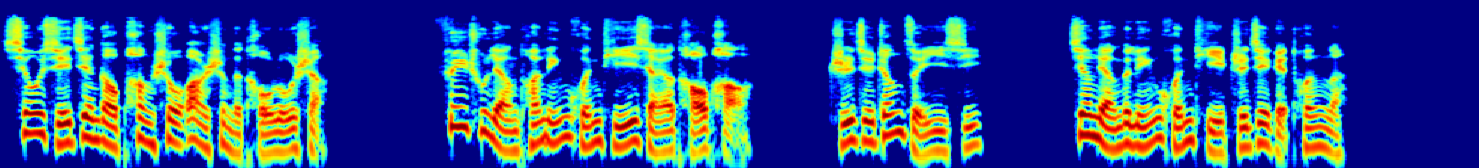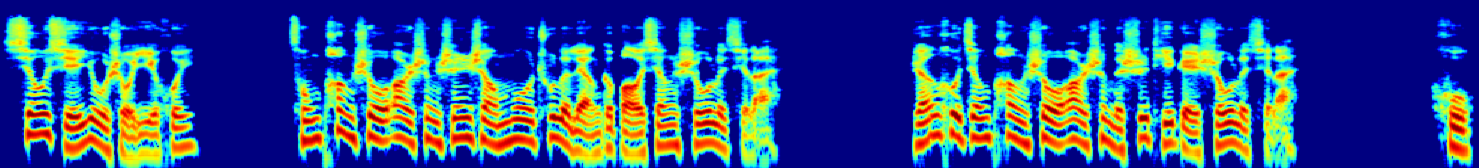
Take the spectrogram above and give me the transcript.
萧协见到胖瘦二圣的头颅上飞出两团灵魂体，想要逃跑，直接张嘴一吸，将两个灵魂体直接给吞了。萧协右手一挥，从胖瘦二圣身上摸出了两个宝箱，收了起来，然后将胖瘦二圣的尸体给收了起来。呼！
